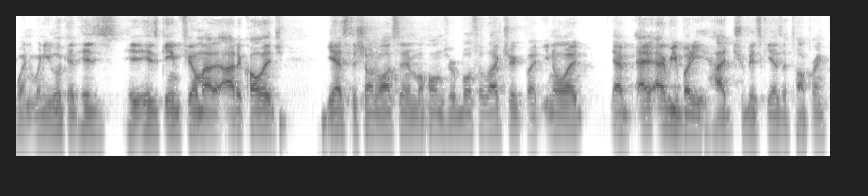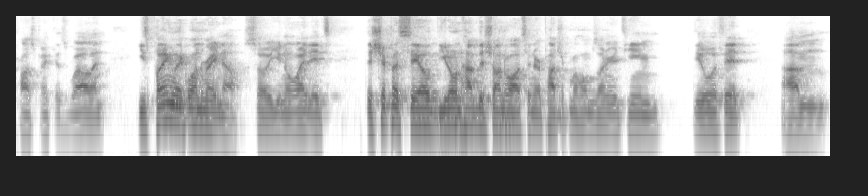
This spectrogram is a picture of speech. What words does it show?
when when you look at his his game film out, out of college, yes, Deshaun Watson and Mahomes were both electric, but you know what, everybody had Trubisky as a top ranked prospect as well, and he's playing like one right now. So you know what? It's the ship has sailed. You don't have Deshaun Watson or Patrick Mahomes on your team. Deal with it. Um,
